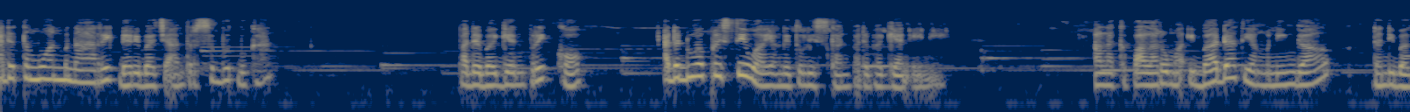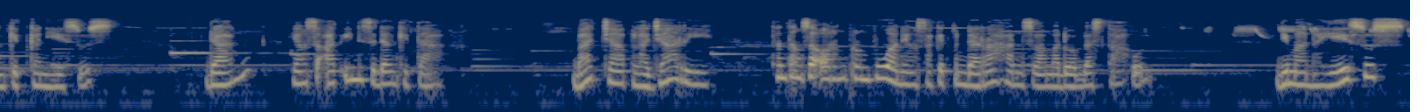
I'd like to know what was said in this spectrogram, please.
Ada temuan menarik dari bacaan tersebut bukan? Pada bagian perikop, ada dua peristiwa yang dituliskan pada bagian ini. Anak kepala rumah ibadat yang meninggal dan dibangkitkan Yesus, dan yang saat ini sedang kita baca, pelajari tentang seorang perempuan yang sakit pendarahan selama 12 tahun. Di mana Yesus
